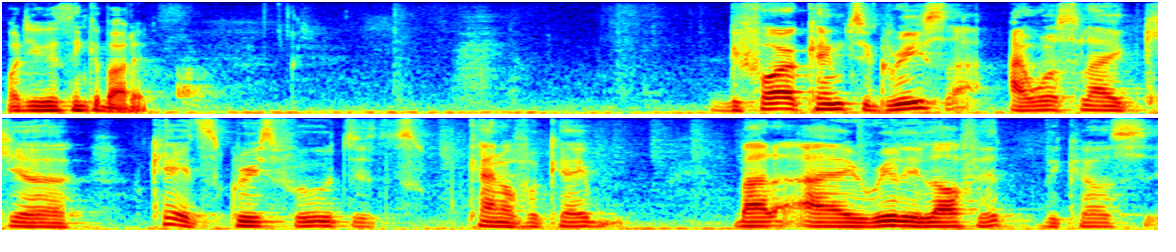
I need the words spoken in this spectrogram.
What do you think about it? before I came to Greece, I- I was like, uh, okay, it's Greece food, it's kind of okay, but I really love it because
